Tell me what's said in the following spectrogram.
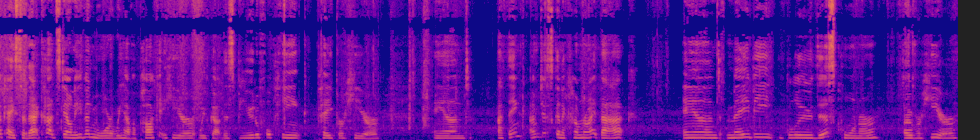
Okay, so that cuts down even more. We have a pocket here. We've got this beautiful pink paper here. And I think I'm just gonna come right back and maybe glue this corner over here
